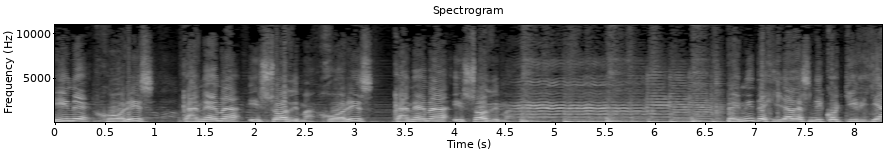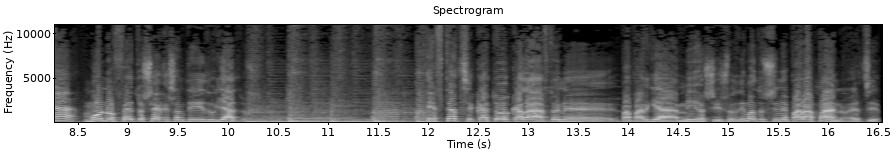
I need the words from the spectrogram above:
είναι χωρίς κανένα εισόδημα. Χωρίς κανένα εισόδημα. 50.000 νοικοκυριά μόνο φέτος έχασαν τη δουλειά τους 7% καλά αυτό είναι παπαριά. Μείωση εισοδήματος είναι παραπάνω έτσι.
